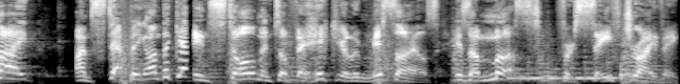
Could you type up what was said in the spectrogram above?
Tight! I'm stepping on the gas. Installment of vehicular missiles is a must for safe driving.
